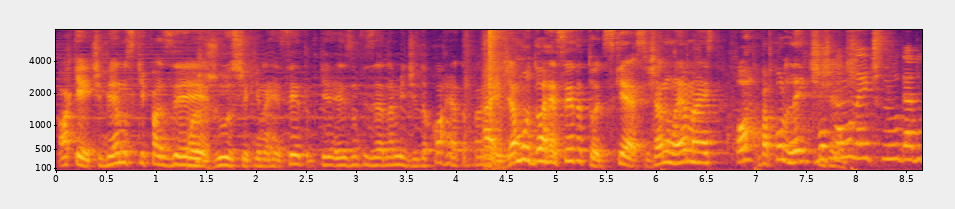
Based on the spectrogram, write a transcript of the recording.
Ok, tivemos que fazer um ajuste aqui na receita porque eles não fizeram a medida correta pra Aí, já mudou a receita toda, esquece. Já não é mais... Ó, vai pôr leite, Vou gente. pôr um leite no lugar do,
